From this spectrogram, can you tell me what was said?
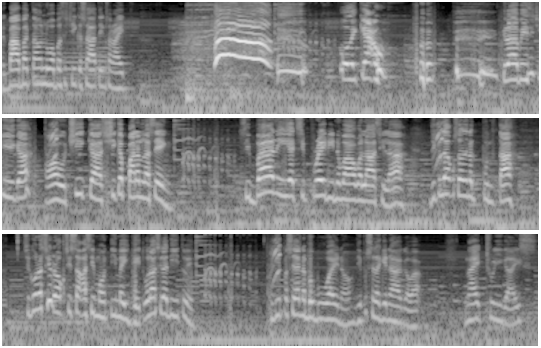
Nagbabanta ang lumabas si Chika sa ating sa right. Holy cow! Grabe si Chika. Oh, Chika. Chika parang lasing. Si Bunny at si Freddy nawawala sila. Di ko lang kung saan nagpunta. Siguro si Roxy sa si Monty may date. Wala sila dito eh. Hindi pa sila nabubuhay, no? Hindi pa sila ginagawa. Night 3, guys.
